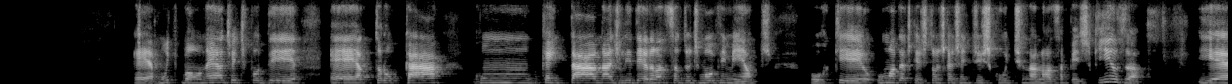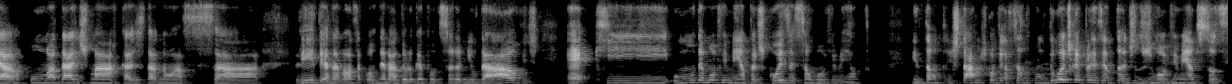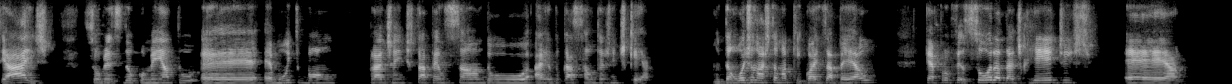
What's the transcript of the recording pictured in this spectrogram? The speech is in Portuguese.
É muito bom, né? A gente poder é, trocar com quem está nas lideranças dos movimentos, porque uma das questões que a gente discute na nossa pesquisa e é uma das marcas da nossa líder, da nossa coordenadora, que é a professora Nilda Alves, é que o mundo é movimento, as coisas são movimento. Então, estarmos conversando com duas representantes dos movimentos sociais sobre esse documento é, é muito bom para a gente estar tá pensando a educação que a gente quer. Então, hoje nós estamos aqui com a Isabel, que é professora das redes é,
